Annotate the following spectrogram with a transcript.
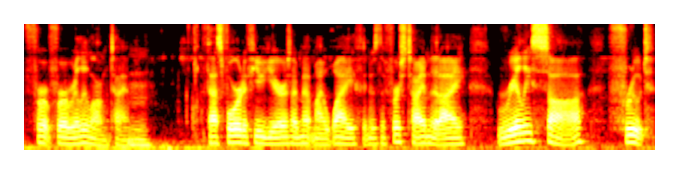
for for a really long time. Mm. Fast forward a few years, I met my wife, and it was the first time that I really saw fruit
